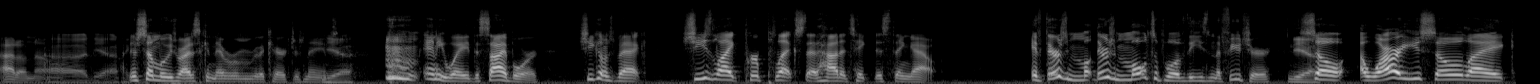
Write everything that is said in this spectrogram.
I don't know. Uh, yeah. There's some movies where I just can never remember the characters' names. yeah. anyway, the cyborg, she comes back. She's like perplexed at how to take this thing out. If there's mu- there's multiple of these in the future, Yeah. so uh, why are you so like?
